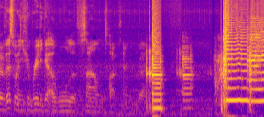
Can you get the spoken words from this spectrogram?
So with this one, you can really get a wall of sound type thing going.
